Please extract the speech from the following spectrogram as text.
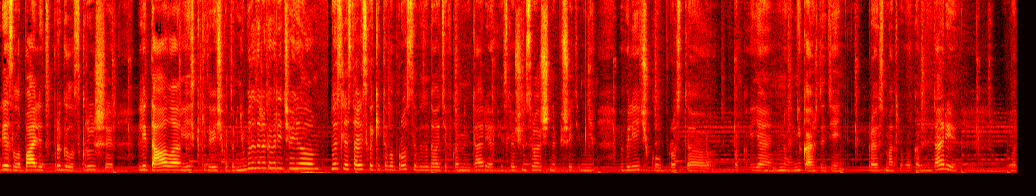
резала палец, прыгала с крыши, летала. Есть какие-то вещи, которые не буду даже говорить, что я делала. Но если остались какие-то вопросы, вы задавайте в комментариях. Если очень срочно, пишите мне в личку. Просто я ну, не каждый день просматриваю комментарии. Вот.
